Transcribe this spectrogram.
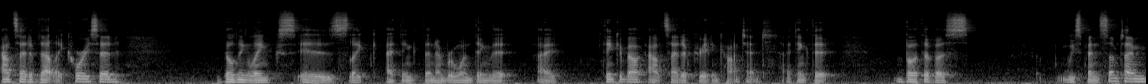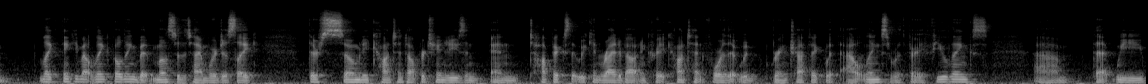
outside of that, like Corey said, building links is like I think the number one thing that I think about outside of creating content. I think that both of us we spend some time like thinking about link building, but most of the time we're just like, there's so many content opportunities and, and topics that we can write about and create content for that would bring traffic without links or with very few links um, that we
